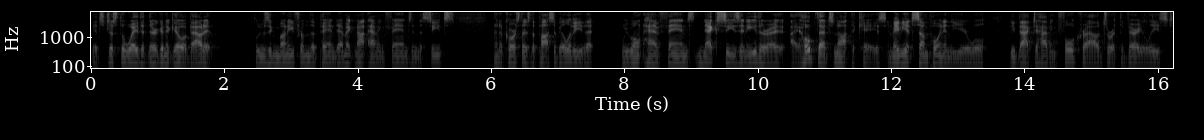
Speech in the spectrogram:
it's just the way that they're going to go about it. Losing money from the pandemic, not having fans in the seats. And of course, there's the possibility that we won't have fans next season either. I, I, hope that's not the case. And maybe at some point in the year, we'll be back to having full crowds, or at the very least,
